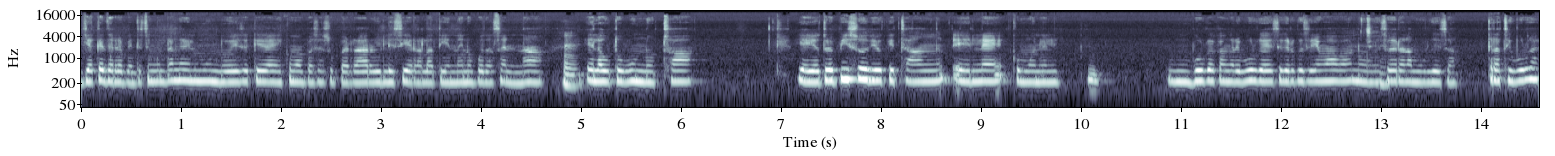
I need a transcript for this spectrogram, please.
Ya que de repente se encuentran en el mundo ese que hay como pasa súper raro y le cierra la tienda y no puede hacer nada. Mm. El autobús no está. Y hay otro episodio que están en el- como en el Burger Cangreburger, ese creo que se llamaba. No, eso era la hamburguesa. ¿Krusty Burger?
